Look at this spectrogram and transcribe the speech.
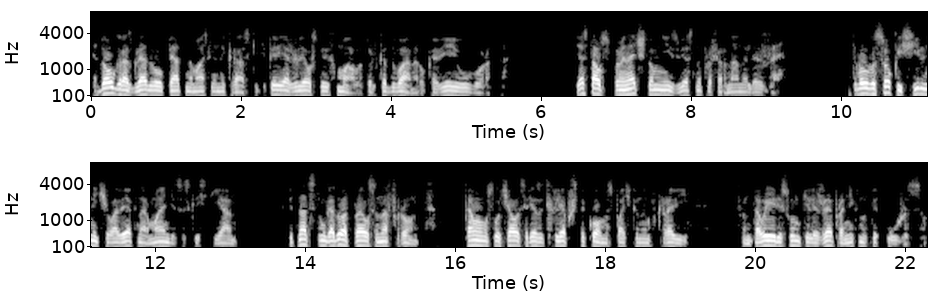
Я долго разглядывал пятна масляной краски. Теперь я жалел, что их мало, только два на рукаве и у ворота. Я стал вспоминать, что мне известно про Фернана Леже. Это был высокий, сильный человек, нормандец из крестьян. В пятнадцатом году отправился на фронт. Там ему случалось резать хлеб штыком, испачканным в крови. Фронтовые рисунки Леже проникнуты ужасом.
